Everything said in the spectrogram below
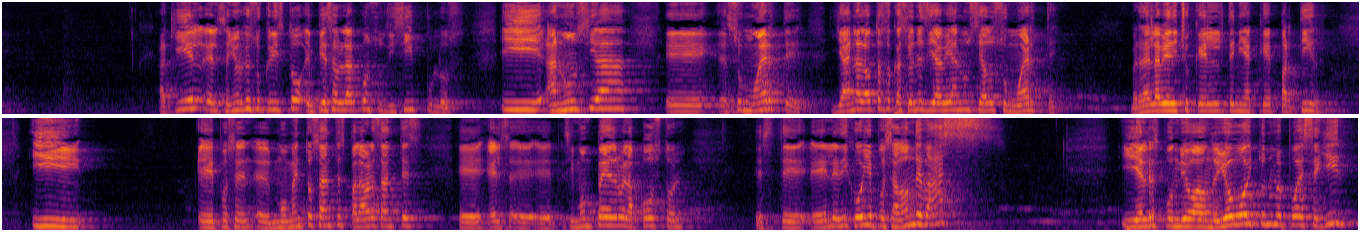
Aquí el, el Señor Jesucristo empieza a hablar con sus discípulos y anuncia eh, su muerte. Ya en las otras ocasiones ya había anunciado su muerte, ¿verdad? Él había dicho que él tenía que partir. Y eh, pues en, momentos antes, palabras antes, eh, el, Simón Pedro, el apóstol, este, él le dijo, oye, pues ¿a dónde vas? Y él respondió, a donde yo voy tú no me puedes seguir.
